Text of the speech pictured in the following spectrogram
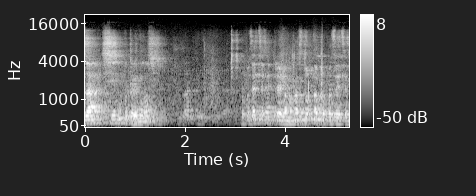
За, сім утрималось. Пропозиція підтримана. Наступна пропозиція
